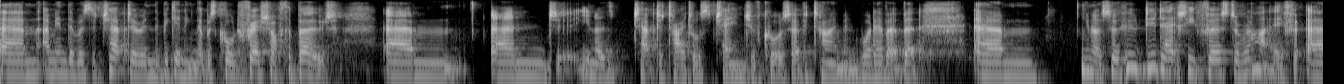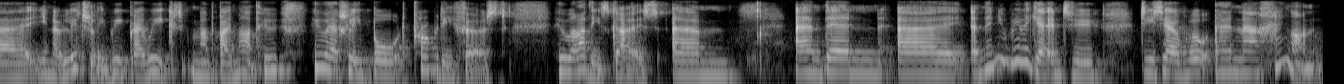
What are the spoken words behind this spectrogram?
Um, I mean, there was a chapter in the beginning that was called Fresh Off the Boat. Um, and, you know, chapter titles change, of course, over time and whatever. But, um, you know, so who did actually first arrive? Uh, you know, literally week by week, month by month. Who who actually bought property first? Who are these guys? Um, and then uh, and then you really get into detail. Well, and now hang on,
